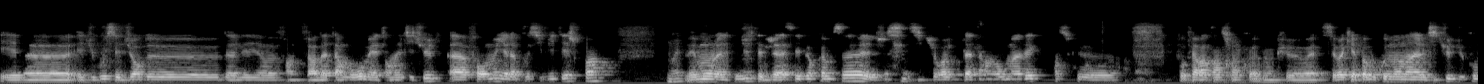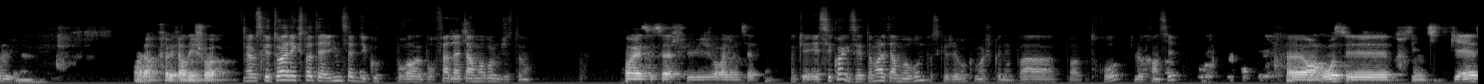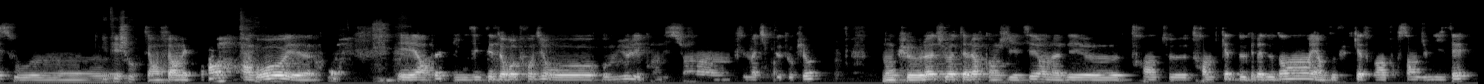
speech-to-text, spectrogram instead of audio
Et, euh, et du coup, c'est dur de d'aller, euh, enfin, de faire de la therm room et être en altitude. À Formeux, il y a la possibilité, je crois. Ouais. Mais bon, l'altitude, c'est déjà assez dur comme ça. Et je sais, si tu rajoutes la room avec, je pense que faut faire attention, quoi. Donc, euh, ouais, c'est vrai qu'il n'y a pas beaucoup de monde en altitude, du coup, mais euh, voilà, fallait faire des choix. Ah, parce que toi, Alex, toi, t'es à l'INSEP, du coup, pour, euh, pour faire de la thermoroom, justement. Ouais, c'est ça, je suis 8 jours à l'INSEP. Ok, et c'est quoi exactement la thermoroom Parce que j'avoue que moi je connais pas, pas trop le principe. Euh, en gros, c'est une petite pièce où euh, Il fait chaud. t'es enfermé en gros, et, euh, et en fait, ils étaient de reproduire au, au mieux les conditions euh, climatiques de Tokyo. Donc là, tu vois, tout à l'heure, quand j'y étais, on avait euh, 30, euh, 34 degrés dedans et un peu plus de 80% d'humidité.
